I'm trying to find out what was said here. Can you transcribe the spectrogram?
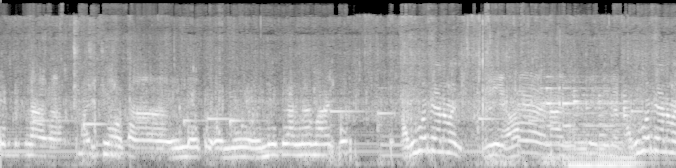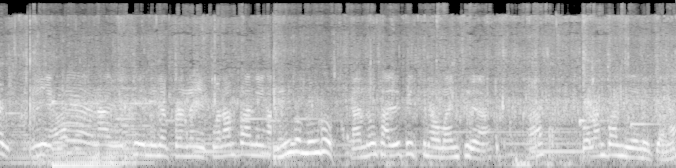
ఎందుకు? మంచి ఒక ఎన్ని ఎన్ని- ఎకరాలు మనకు? అది కూడా నువ్వు ఎక్కడ నాకు తెలిసి నేను అది కూడా నాకు ఎప్పుడన్నా పొలం పని మింగు మింగు. నన్ను చదివిపించినావు మంచిగా? పొలం పని చేయనీకేనా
